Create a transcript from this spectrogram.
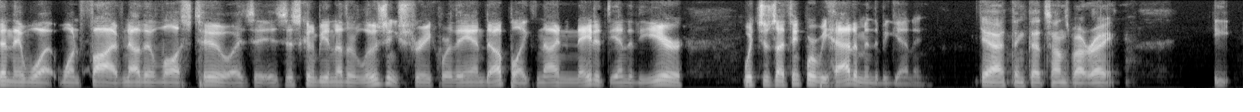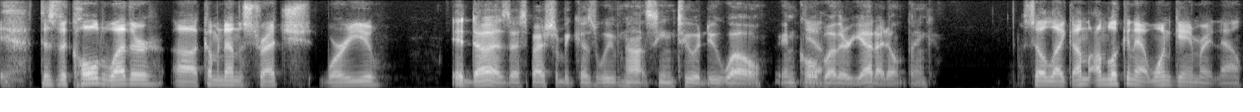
then they what won five. Now they lost two. Is is this going to be another losing streak where they end up like nine and eight at the end of the year, which is I think where we had them in the beginning. Yeah, I think that sounds about right. Does the cold weather uh coming down the stretch worry you? It does, especially because we've not seen Tua do well in cold Yeah. weather yet. I don't think. So like I'm I'm looking at one game right now.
